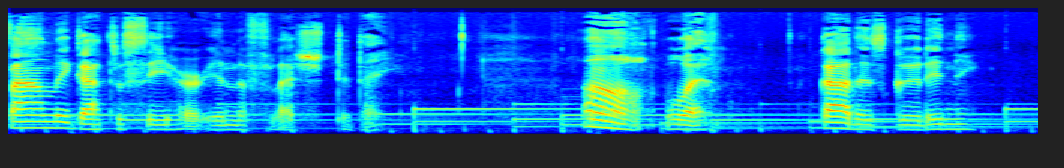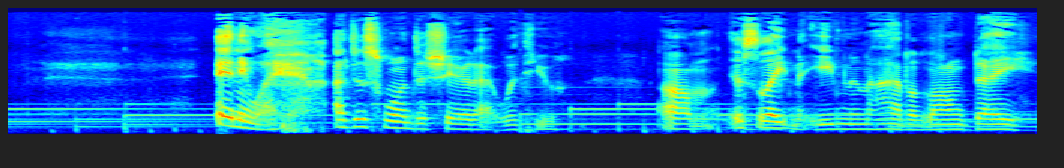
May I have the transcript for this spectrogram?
finally got to see her in the flesh today. Oh, boy. God is good, isn't He? Anyway, I just wanted to share that with you. Um, it's late in the evening. I had a long day.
